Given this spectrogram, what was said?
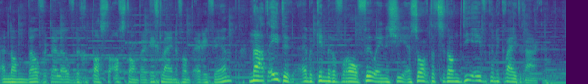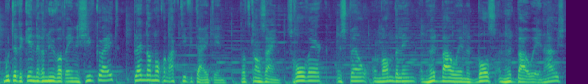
en dan wel vertellen over de gepaste afstand en richtlijnen van het RIVM. Na het eten hebben kinderen vooral veel energie en zorg dat ze dan die even kunnen kwijtraken. Moeten de kinderen nu wat energie kwijt? Plan dan nog een activiteit in. Dat kan zijn schoolwerk, een spel, een wandeling, een hut bouwen in het bos, een hut bouwen in huis,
